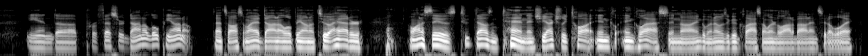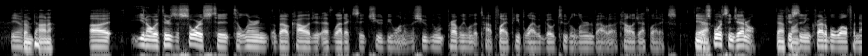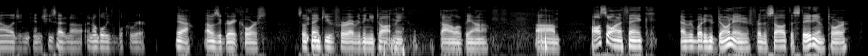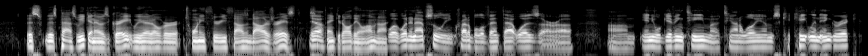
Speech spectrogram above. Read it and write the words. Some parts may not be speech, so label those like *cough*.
and uh, Professor Donna Lopiano. That's awesome. I had Donna Lopiano too. I had her. I want to say it was 2010, and she actually taught in cl- in class in uh, Engleman. That was a good class. I learned a lot about NCAA Yeah. from Donna. Uh, you know, if there's a source to, to learn about college athletics, it, she would be one of the. She would be probably one of the top five people I would go to to learn about uh, college athletics Yeah. or sports in general. Definitely. Just an incredible wealth of knowledge, and, and she's had an, uh, an unbelievable career. Yeah, that was a great course. So thank you for everything you taught me, Donna Lopiano. Um, also want to thank everybody who donated for the Sell at the Stadium tour. This this past weekend it was great. We had over twenty three thousand dollars raised. So Yeah. thank you to all the alumni. What, what an absolutely incredible event that was. Our uh, um, annual giving team, uh, Tiana Williams, K- Caitlin Ingerick,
